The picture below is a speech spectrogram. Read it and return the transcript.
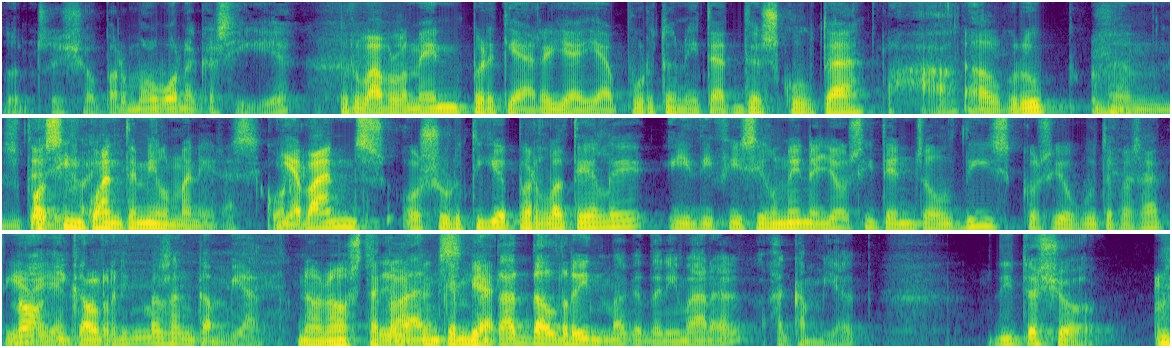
doncs això, per molt bona que sigui. Eh? Probablement perquè ara ja hi ha oportunitat d'escoltar Clar. el grup em, de Spotify. 50.000 maneres. Correcte. I abans o sortia per la tele i difícilment allò si tens el disc o si algú t'ha passat. I No, ja... i que els ritmes han canviat. No, no, està clar que han canviat. L'ansietat del ritme que tenim ara ha canviat. Dit això,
